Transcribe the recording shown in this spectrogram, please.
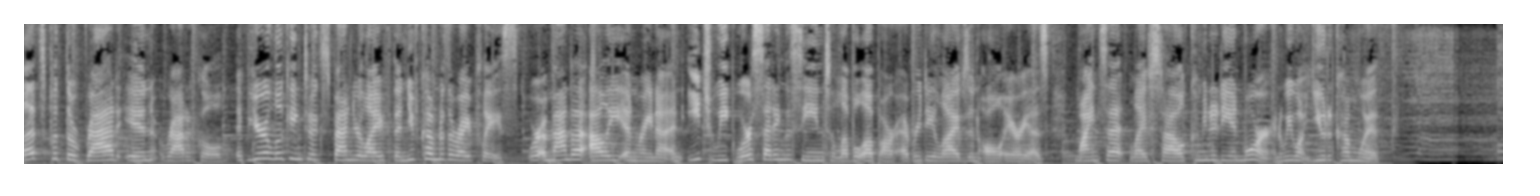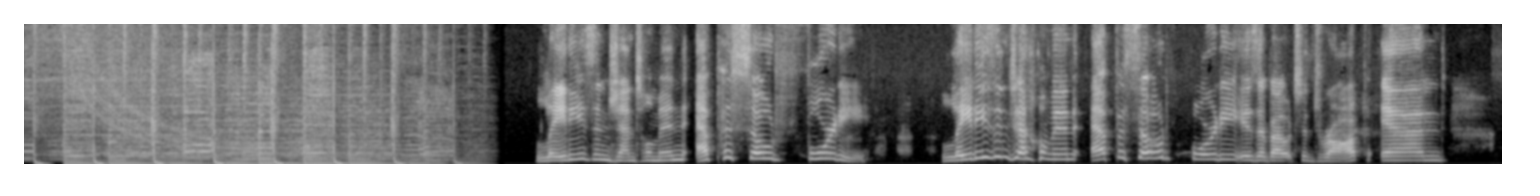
Let's put the rad in radical. If you're looking to expand your life, then you've come to the right place. We're Amanda, Ali, and Reina, and each week we're setting the scene to level up our everyday lives in all areas mindset, lifestyle, community, and more. And we want you to come with. Ladies and gentlemen, episode 40. Ladies and gentlemen, episode 40 is about to drop. And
